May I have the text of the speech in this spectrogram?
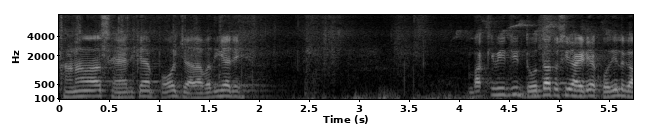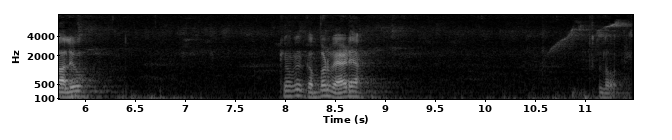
ਥਾਣਾ ਦਾ ਸਾਈਜ਼ ਕਿਆ ਬਹੁਤ ਜ਼ਿਆਦਾ ਵਧੀਆ ਜੀ। ਬਾਕੀ ਵੀ ਜੀ ਦੁੱਧ ਦਾ ਤੁਸੀਂ ਆਈਡੀਆ ਖੁਦ ਹੀ ਲਗਾ ਲਿਓ। ਕਿਉਂਕਿ ਗੱਬਣ ਵੈੜ ਆ। ਲਓ ਜੀ।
